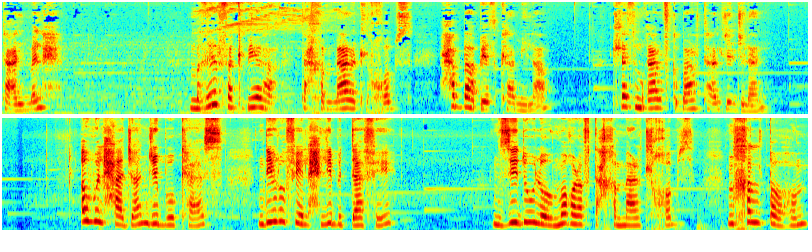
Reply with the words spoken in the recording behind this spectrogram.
تاع الملح مغرفة كبيرة تاع خمارة الخبز حبة بيض كاملة ثلاث مغارف كبار تاع الجلجلان. أول حاجة نجيبو كاس نديرو فيه الحليب الدافي نزيدو له مغرف تاع خمارة الخبز نخلطوهم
